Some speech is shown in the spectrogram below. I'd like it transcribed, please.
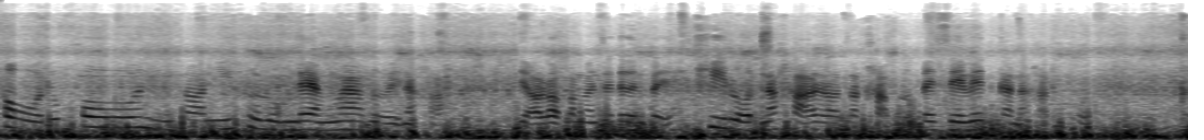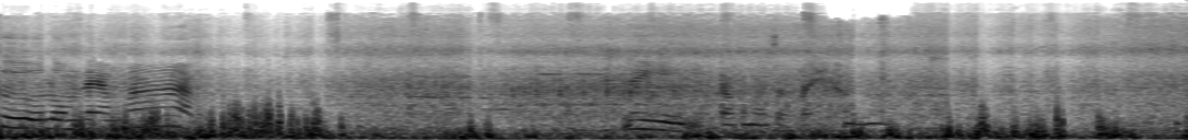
โหทุกคนตอนนี้คือลมแรงมากเลยนะคะ เดี๋ยวเรากำลังจะเดินไปที่รถนะคะ เราจะขับรถไปเซเว่นกันนะคะทุกคน คือลมแรงมาก นี่เรากำลังจะไปข้างนอกล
